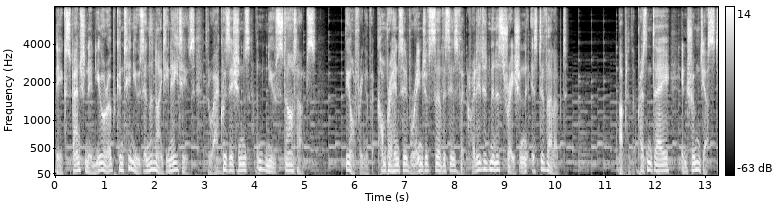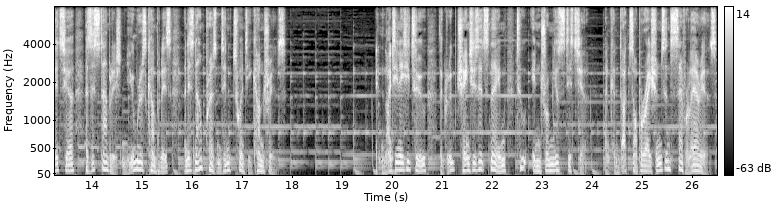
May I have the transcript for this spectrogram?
The expansion in Europe continues in the 1980s through acquisitions and new startups. The offering of a comprehensive range of services for credit administration is developed. Up to the present day, Intrum Justitia has established numerous companies and is now present in 20 countries. In 1982, the group changes its name to Intrum Justitia and conducts operations in several areas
